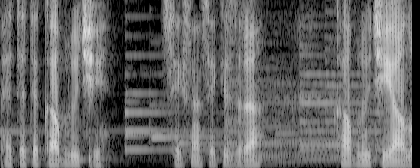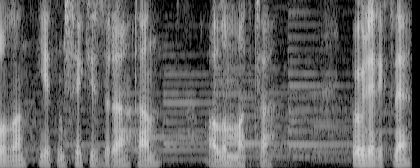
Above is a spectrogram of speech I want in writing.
PTT kablo içi 88 lira. Kablo içi yağlı olan 78 liradan alınmakta. Böylelikle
